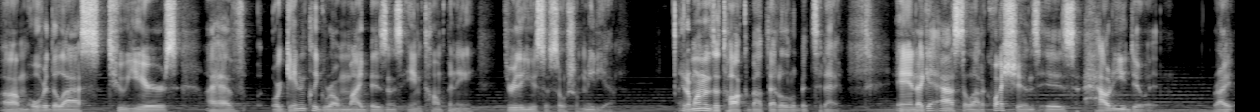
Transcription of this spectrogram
Um, over the last two years, I have organically grown my business and company through the use of social media. And I wanted to talk about that a little bit today. And I get asked a lot of questions is how do you do it? Right?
